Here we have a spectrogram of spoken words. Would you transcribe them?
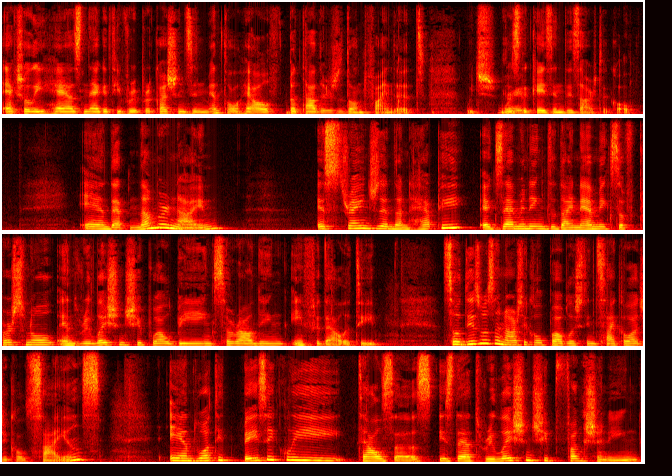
actually has negative repercussions in mental health, but others don't find it, which was right. the case in this article. And at number nine, estranged and unhappy, examining the dynamics of personal and relationship well being surrounding infidelity. So, this was an article published in Psychological Science. And what it basically tells us is that relationship functioning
